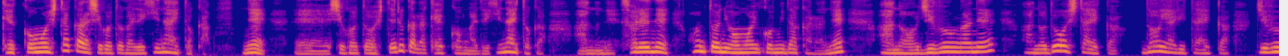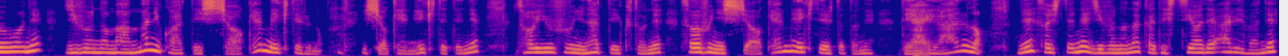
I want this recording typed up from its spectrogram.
結婚をしたから仕事ができないとか、ね、えー、仕事をしてるから結婚ができないとか、あのね、それね、本当に思い込みだからね、あの、自分がね、あの、どうしたいか、どうやりたいか、自分をね、自分のまんまにこうやって一生懸命生きてるの。一生懸命生きててね、そういう風になっていくとね、そういう風に一生懸命生きてる人とね、出会いがあるの。ね、そしてね、自分の中で必要であればね、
